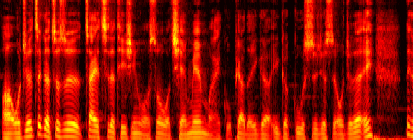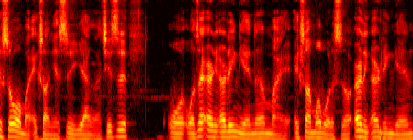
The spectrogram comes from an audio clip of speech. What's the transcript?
啊，我觉得这个就是再一次的提醒我说，我前面买股票的一个一个故事，就是我觉得诶，那个时候我买 Exxon 也是一样啊，其实。是我我在二零二零年呢买 Exxon Mobil 的时候，二零二零年，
